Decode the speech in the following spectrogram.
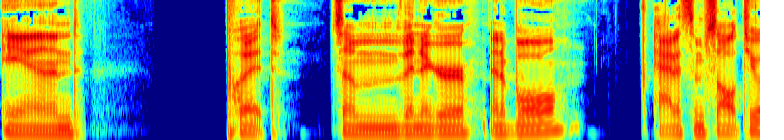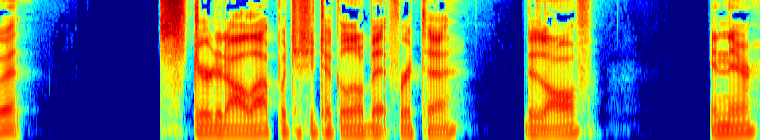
and put some vinegar in a bowl. Added some salt to it, stirred it all up, which actually took a little bit for it to dissolve in there,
